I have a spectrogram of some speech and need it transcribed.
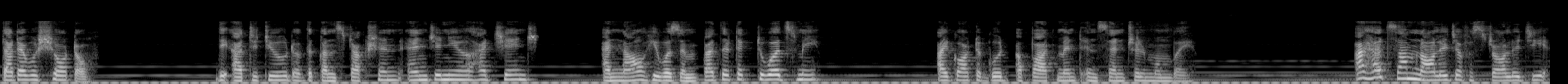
that I was short of. The attitude of the construction engineer had changed, and now he was empathetic towards me. I got a good apartment in central Mumbai. I had some knowledge of astrology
